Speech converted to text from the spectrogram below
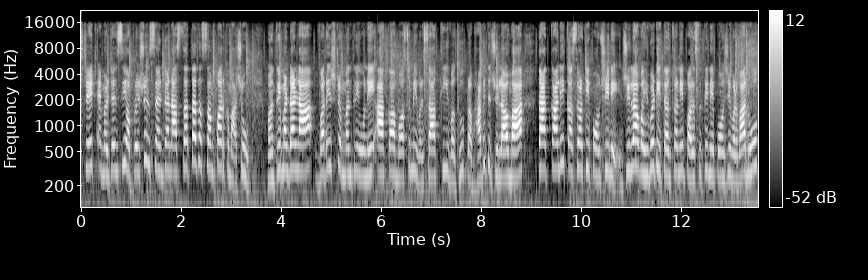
સ્ટેટ એમરજન્સી ઓપરેશન સેન્ટરના સતત સંપર્કમાં છું. મંત્રીમંડળના વરિષ્ઠ મંત્રીઓને આ કમોસમી વરસાદથી વધુ પ્રભાવિત જિલ્લાઓમાં તાત્કાલિક અસરથી પહોંચીને જિલ્લા વહીવટી તંત્રને પરિસ્થિતિને પહોંચી વળવાનું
